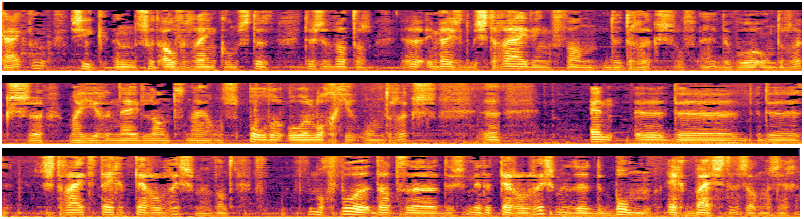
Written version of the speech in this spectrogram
kijk, dan zie ik een soort overeenkomst tussen wat er eh, in wezen de bestrijding van de drugs, of de war on drugs, eh, maar hier in Nederland, nou ja, ons polderoorlogje on drugs, eh, en de, de strijd tegen terrorisme. Want nog voordat dus met het terrorisme de, de bom echt barstte, zal ik maar zeggen,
